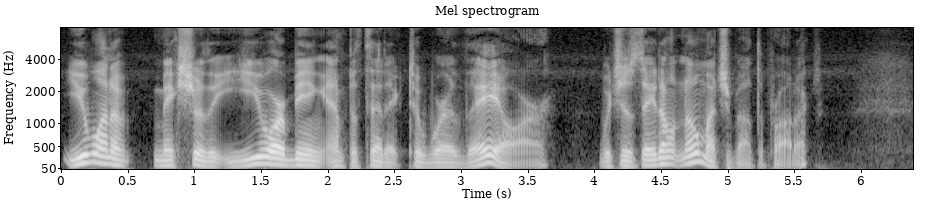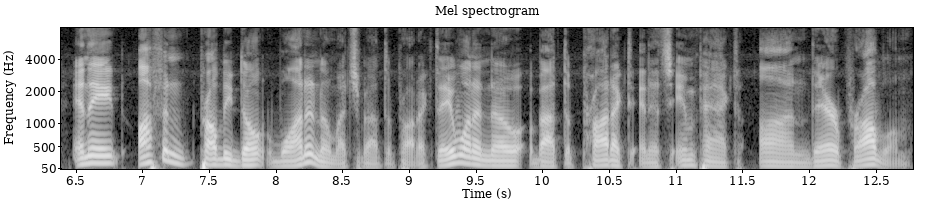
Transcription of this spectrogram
you want to make sure that you are being empathetic to where they are, which is they don't know much about the product. And they often probably don't want to know much about the product. They want to know about the product and its impact on their problem.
